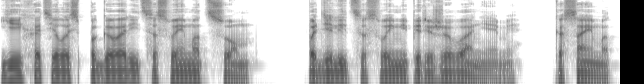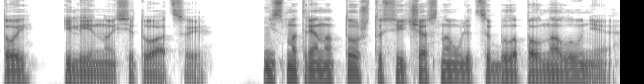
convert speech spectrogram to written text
ей хотелось поговорить со своим отцом, поделиться своими переживаниями касаемо той или иной ситуации. Несмотря на то, что сейчас на улице было полнолуние,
